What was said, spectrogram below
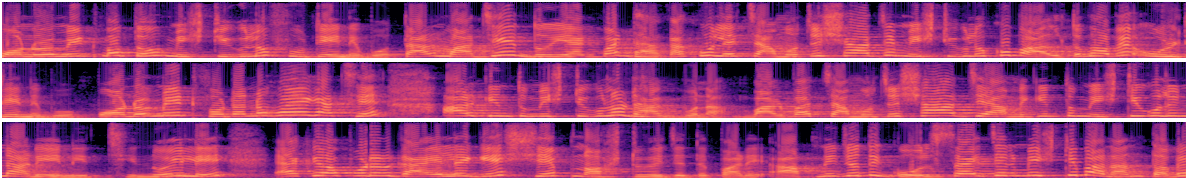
পনেরো মিনিট মতো মিষ্টিগুলো ফুটিয়ে নেব। তার মাঝে দুই একবার ঢাকা খুলে চামচের সাহায্যে মিষ্টিগুলো খুব আলতোভাবে উল্টে নেব। পনেরো মিনিট ফোটানো হয়ে গেছে, আর কিন্তু মিষ্টিগুলো ঢাকবো না। বারবার চামচের সাহায্যে আমি কিন্তু মিষ্টিগুলি নাড়িয়ে নিচ্ছি, নইলে একে অপরের গায়ে লেগে শেপ নষ্ট হয়ে যেতে পারে। আপনি যদি গোল সাইজের মিষ্টি বানান, তবে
